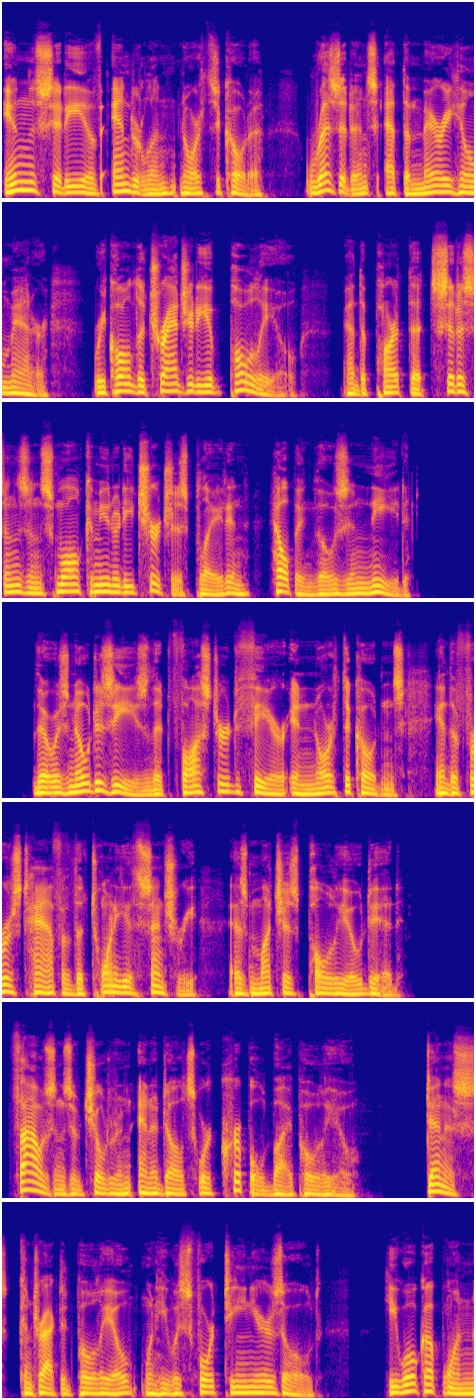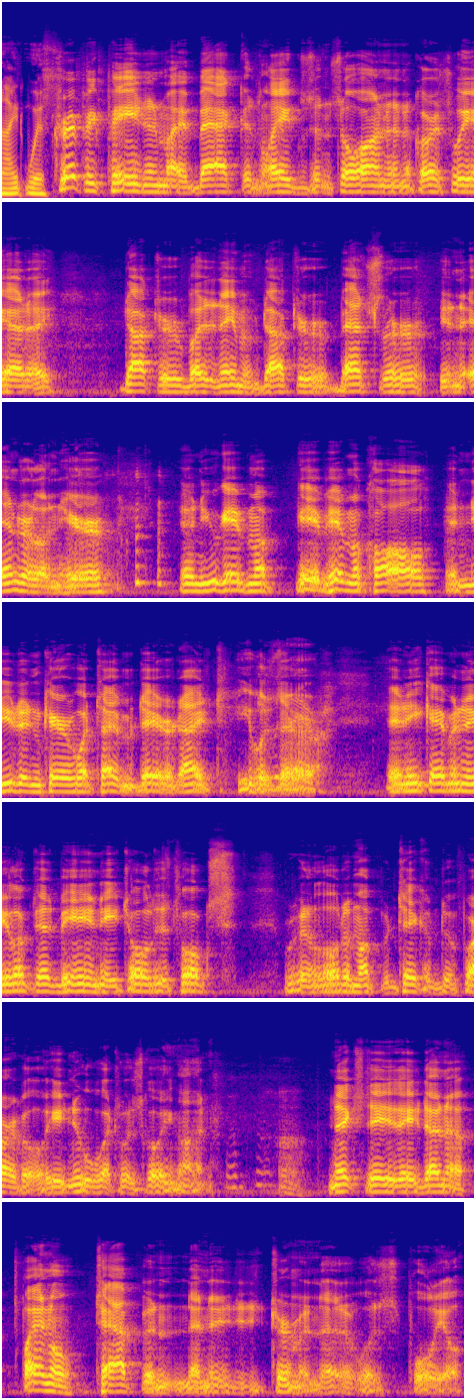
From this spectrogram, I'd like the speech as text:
In the city of Enderlin, North Dakota, residents at the Maryhill Manor recall the tragedy of polio and the part that citizens and small community churches played in helping those in need. There was no disease that fostered fear in North Dakotans in the first half of the 20th century as much as polio did. Thousands of children and adults were crippled by polio. Dennis contracted polio when he was 14 years old. He woke up one night with terrific pain in my back and legs and so on. And of course, we had a doctor by the name of Dr. Batchelor in Enderlin here. and you gave him a gave him a call and you didn't care what time of day or night he was there. And he came in and he looked at me and he told his folks we're going to load him up and take him to Fargo. He knew what was going on. Huh. Next day, they done a spinal tap, and then they determined that it was polio.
